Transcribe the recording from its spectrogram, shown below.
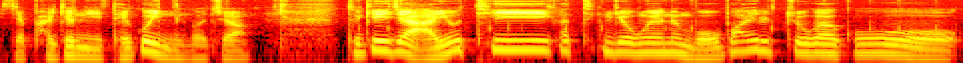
이제 발견이 되고 있는 거죠. 특히 이제 IoT 같은 경우에는 모바일 쪽하고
